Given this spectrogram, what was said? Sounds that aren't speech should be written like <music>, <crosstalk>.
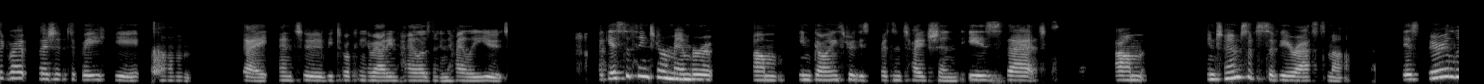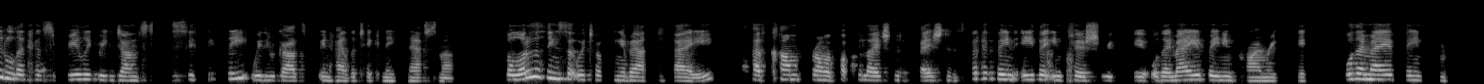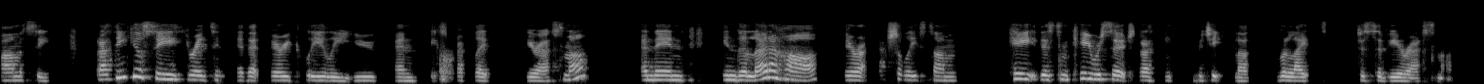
it's a great pleasure to be here um, today and to be talking about inhalers and inhaler use. I guess the thing to remember um, in going through this presentation is that um, in terms of severe asthma, there's very little that has really been done specifically with regards to inhaler technique in asthma. A lot of the things that we're talking about today have come from a population of patients that have been either in tertiary care or they may have been in primary care or they may have been from pharmacy. But I think you'll see threads in there that very clearly you can extrapolate your asthma. And then in the latter half, there are actually some key, there's some key research that I think in particular relates to severe asthma.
